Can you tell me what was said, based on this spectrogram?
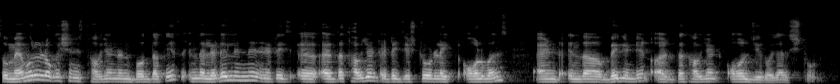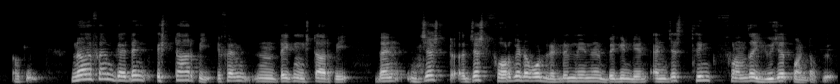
so memory location is 1000 in both the case. In the little Endian it is uh, at the 1000 it is stored like all ones and in the big Endian or the 1000 all zeros are stored. Okay? Now if i'm getting star p if i'm mm, taking star p then just just forget about little Endian and big Endian and just think from the user point of view.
